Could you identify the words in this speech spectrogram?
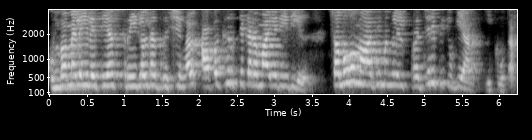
കുംഭമേളയിൽ എത്തിയ സ്ത്രീകളുടെ ദൃശ്യങ്ങൾ അപകീർത്തികരമായ രീതിയിൽ സമൂഹ മാധ്യമങ്ങളിൽ പ്രചരിപ്പിക്കുകയാണ് ഈ കൂട്ടർ.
